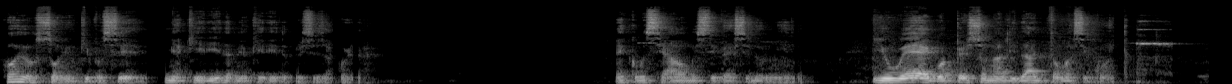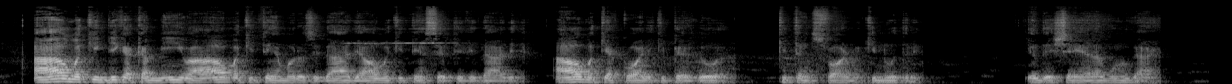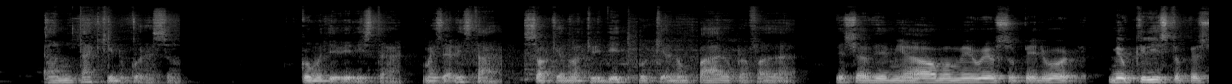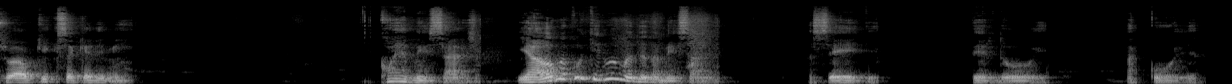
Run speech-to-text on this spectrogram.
Qual é o sonho que você, minha querida, meu querido, precisa acordar? É como se a alma estivesse dormindo e o ego, a personalidade tomasse conta. A alma que indica caminho, a alma que tem amorosidade, a alma que tem assertividade, a alma que acolhe, que perdoa, que transforma, que nutre. Eu deixei ela em algum lugar. Ela não está aqui no coração, como deveria estar, mas ela está. Só que eu não acredito porque eu não paro para falar. Deixa eu ver minha alma, meu eu superior, meu Cristo pessoal, o que, que você quer de mim? Qual é a mensagem? E a alma continua mandando a mensagem. Aceite, perdoe, acolha,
